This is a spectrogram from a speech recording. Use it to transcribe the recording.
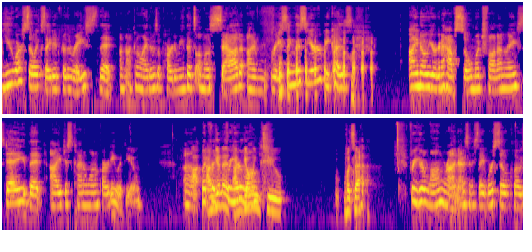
you are so excited for the race that I'm not gonna lie. There's a part of me that's almost sad I'm racing this year because I know you're gonna have so much fun on race day that I just kind of want to party with you. Uh, but I'm for, gonna for your I'm going long, to what's that? for your long run, I was gonna say we're so close.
